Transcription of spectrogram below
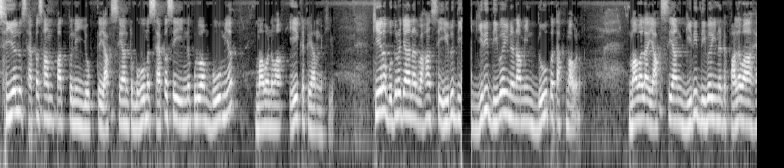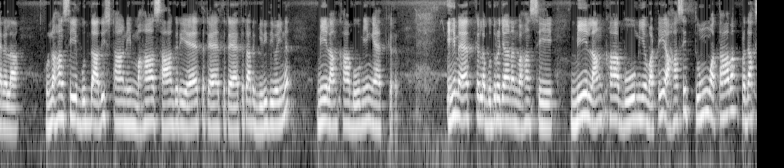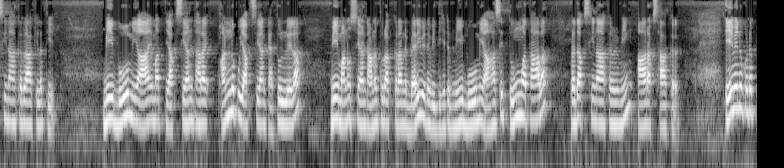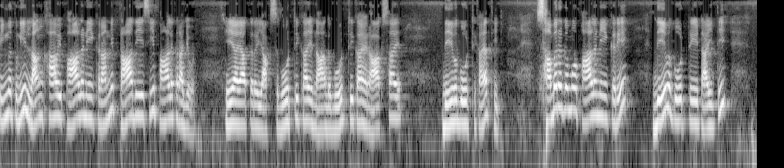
සියලු සැප සම්පත් වලින් යුක්ත යක්ෂයන්ට බොහොම සැපසේ ඉන්න පුළුවන් භූමියක් මවනවා ඒකට යන්න කියෝ. කියලා බුදුරජාණන් වහන්සේ 이르දි ගිරි දිවයින නමින් දූපතක් මවනවා. මවලා යක්ෂයන් ගිරි දිවයිනට පළවා හැරලා උන්වහන්සේ බුද්ධ අධිෂ්ඨානයෙන් මහා සාගරයේ ඈතට ඈතට ඈතට අර ගිරි දිවයින මේ ලංකා භූමියෙන් ඈත් කරනවා. එහෙම ඈත් කරලා බුදුරජාණන් වහන්සේ මේ ලංකා භූමිය වටේ අහසේ තුන් වතාවක් ප්‍රදක්ෂිනා කරා කියලා තියෙනවා. මේ භූමිය ආයමත් යක්ෂයන්ට අර පන්නපු යක්ෂයන්ට ඇතුල් වෙලා මේ මිනිස්යන්ට අනතුරක් කරන්න බැරි වෙන විදිහට මේ භූමිය අහසේ තුන් වතාවක් ප්‍රදක්ෂිනා කරමින් ආරක්ෂා කරනවා. ඒ වෙනකොට පින්වතුනි ලංකාවේ පාලනය කරන්නේ ප්‍රාදේශීය පාලක රජවරු. ඒ අය අතර යක්ෂ ගෝත්‍රිකය, නාග ගෝත්‍රිකය, රාක්ෂය, දේව ගෝත්‍රිකයත් හිටියේ. සබරගමුව පාලනය කරේ දේව ගෝත්‍රයට අයිති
